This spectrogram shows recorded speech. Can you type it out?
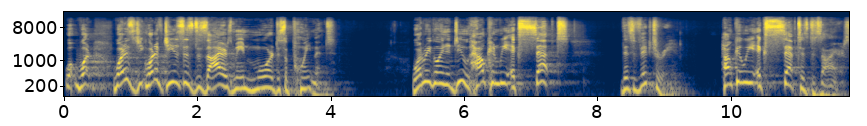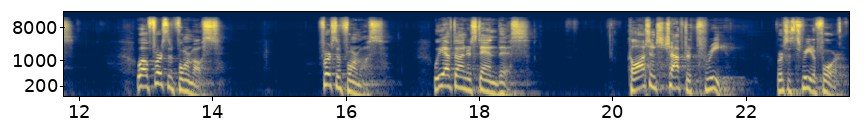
What, what, what, is, what if Jesus' desires mean more disappointment? What are we going to do? How can we accept this victory? How can we accept his desires? Well, first and foremost, first and foremost, we have to understand this. Colossians chapter 3, verses 3 to 4.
